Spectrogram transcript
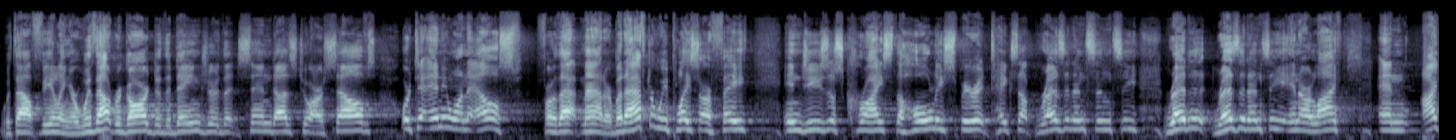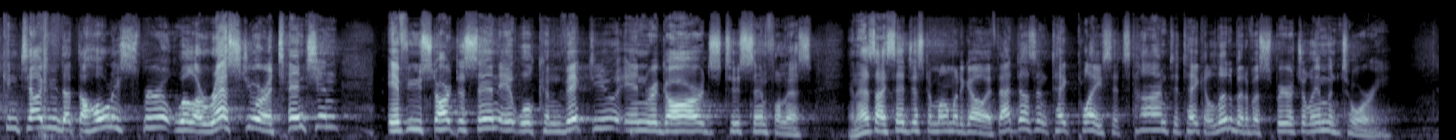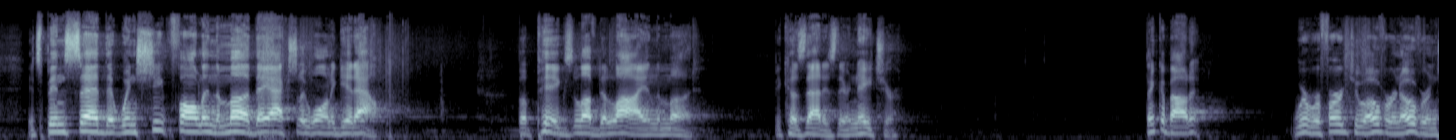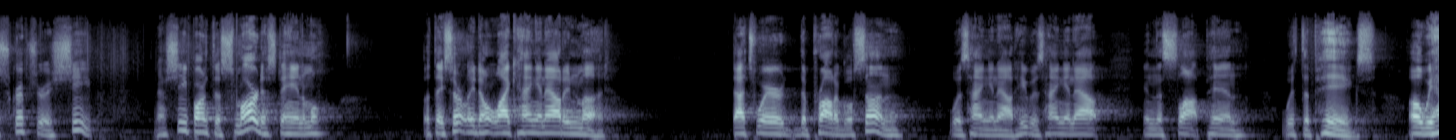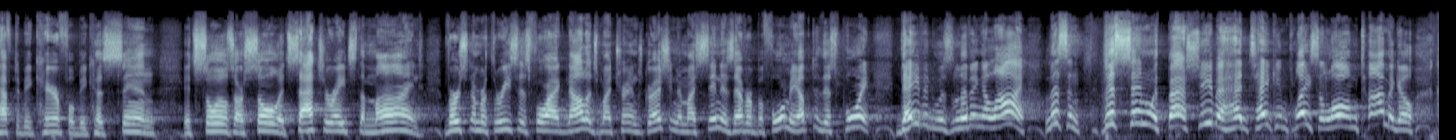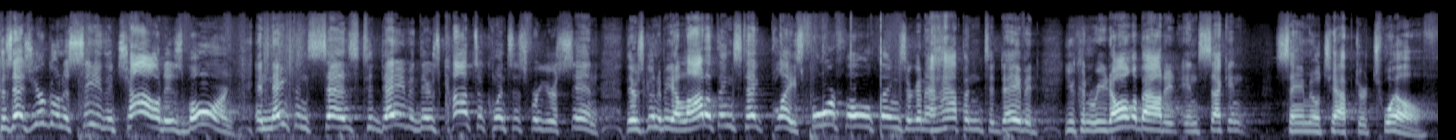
without feeling or without regard to the danger that sin does to ourselves or to anyone else for that matter. But after we place our faith in Jesus Christ, the Holy Spirit takes up residency, residency in our life. And I can tell you that the Holy Spirit will arrest your attention. If you start to sin, it will convict you in regards to sinfulness. And as I said just a moment ago, if that doesn't take place, it's time to take a little bit of a spiritual inventory. It's been said that when sheep fall in the mud, they actually want to get out. But pigs love to lie in the mud because that is their nature. Think about it. We're referred to over and over in Scripture as sheep. Now, sheep aren't the smartest animal, but they certainly don't like hanging out in mud. That's where the prodigal son was hanging out. He was hanging out in the slop pen with the pigs. Oh, we have to be careful because sin, it soils our soul, it saturates the mind. Verse number three says, For I acknowledge my transgression and my sin is ever before me. Up to this point, David was living a lie. Listen, this sin with Bathsheba had taken place a long time ago because as you're going to see, the child is born. And Nathan says to David, There's consequences for your sin. There's going to be a lot of things take place. Fourfold things are going to happen to David. You can read all about it in 2 Samuel chapter 12.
